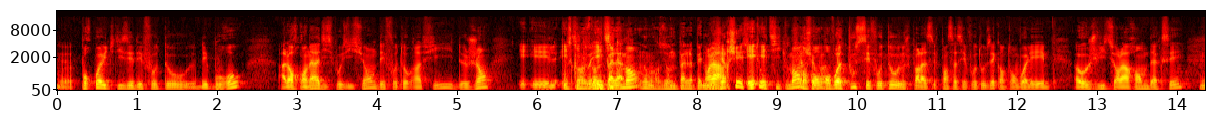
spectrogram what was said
euh, pourquoi utiliser des photos des bourreaux alors qu'on a à disposition des photographies de gens et, et Parce la- éthiquement, non, on se donne pas la peine voilà. de chercher. c'est Et tout. éthiquement, donc on, voit tous ces photos. Je, parle à- je pense à ces photos, vous savez, quand on voit les à Auschwitz sur la rampe d'accès, Hmm.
